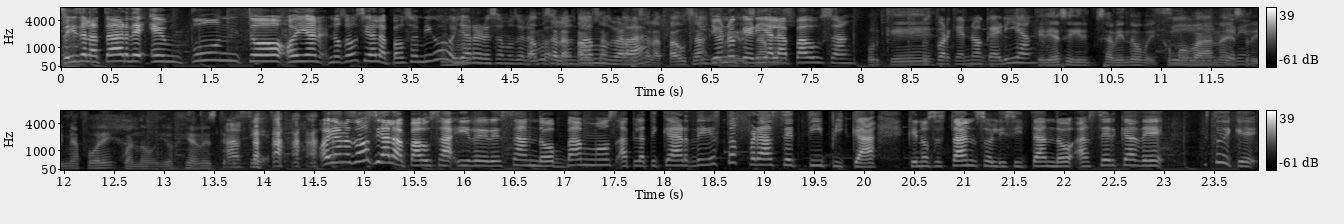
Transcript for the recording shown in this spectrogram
6 de la tarde en punto. Oigan, ¿nos vamos a ir a la pausa, amigo? ¿O ya regresamos de la Vamos pausa? a la Nos pausa. vamos, ¿verdad? Vamos a la pausa. Y yo y no quería la pausa. ¿Por qué? Pues porque no quería. Quería seguir sabiendo cómo Sí, van a quería. destruirme Afore cuando yo ya no esté. Así es. Oigan, nos vamos a ir a la pausa y regresando vamos a platicar de esta frase típica que nos están solicitando acerca de esto de que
